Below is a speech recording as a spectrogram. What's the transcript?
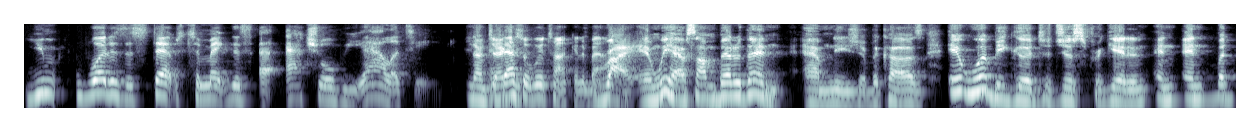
You. What is the steps to make this an actual reality? Now, that's what we're talking about. Right. And we have something better than amnesia because it would be good to just forget and and and but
